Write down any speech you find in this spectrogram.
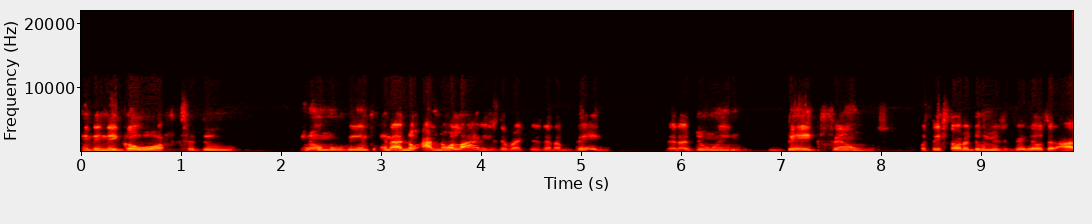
and then they go off to do, you know, movie and and I know I know a lot of these directors that are big, that are doing big films but they started doing music videos that I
